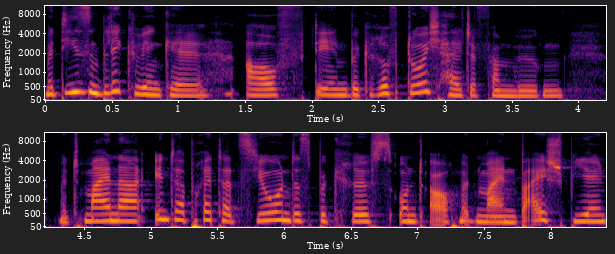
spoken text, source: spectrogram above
Mit diesem Blickwinkel auf den Begriff Durchhaltevermögen, mit meiner Interpretation des Begriffs und auch mit meinen Beispielen,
